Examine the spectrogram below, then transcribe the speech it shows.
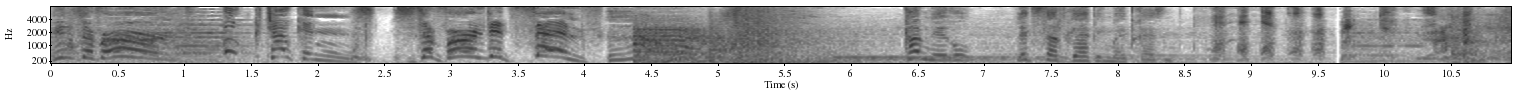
in the world. Book tokens! The world itself. Come, Nero. Let's start wrapping my present.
